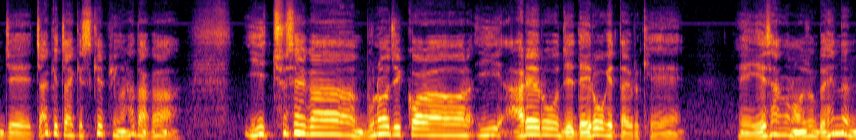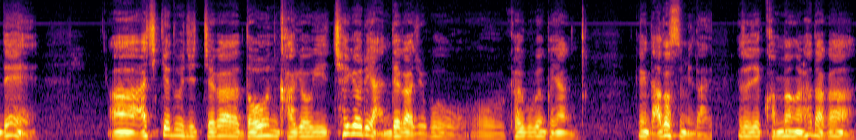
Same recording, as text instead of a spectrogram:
이제 짧게 짧게 스캐핑을 하다가 이 추세가 무너질 거라 이 아래로 이제 내려오겠다 이렇게 예, 예상은 어느 정도 했는데 아 아쉽게도 이제 제가 넣은 가격이 체결이 안 돼가지고 어, 결국엔 그냥 그냥 놔뒀습니다. 그래서 이제 관망을 하다가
